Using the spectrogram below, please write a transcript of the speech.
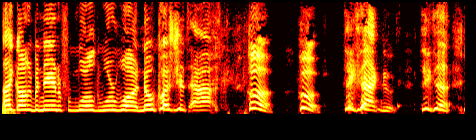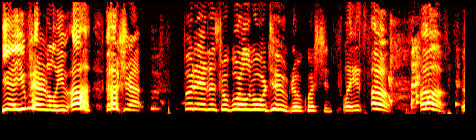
I got a banana from World War One. No questions asked. Huh, huh. Take that, Goose. Take that. Yeah, you better leave. Ah, uh, trap. Bananas from World War Two. No questions, please. Uh, uh, uh,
